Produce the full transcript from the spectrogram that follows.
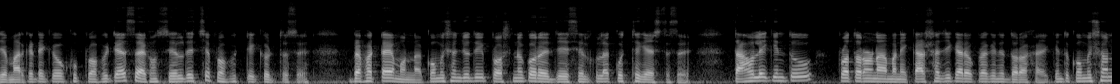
যে মার্কেটে কেউ খুব প্রফিটে আছে, এখন সেল দিচ্ছে প্রফিট টেক করতেছে। ব্যাপারটা এমন না। কমিশন যদি প্রশ্ন করে যে সেলগুলো কোথেকে আসতেছে তাহলে কিন্তু প্রতারণা মানে কারসাজিকারকরা কিন্তু ধরা খায়। কিন্তু কমিশন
